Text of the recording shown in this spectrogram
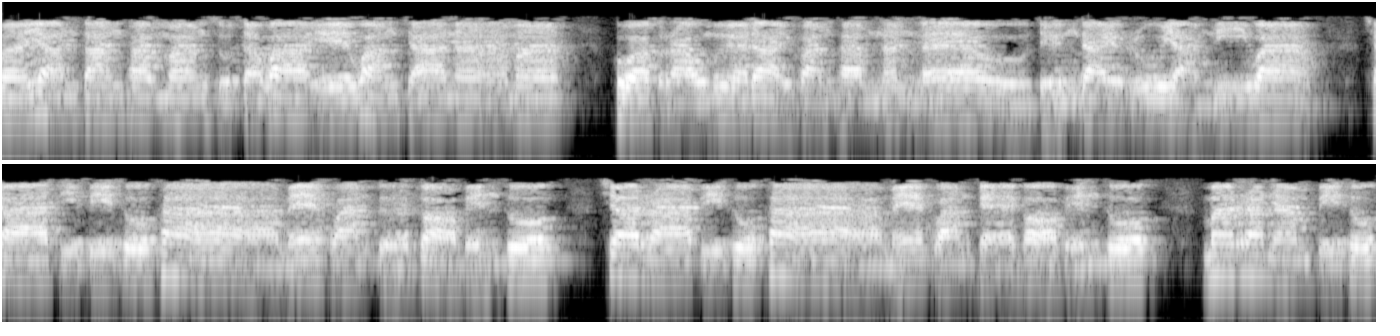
มายันตังธรรมังสุตวาเอวังชานามา พวกเราเมื่อได้ฟังธรรมนั้นแล้ว จึงได้รู้อย่างนี้ว่า ชาติปีทุกขาแม้ความเกิดก็เป็นทุกข์ชาราปีทุกขาแม้ความแก่ก็เป็นทุกข์มรณะปีทุก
